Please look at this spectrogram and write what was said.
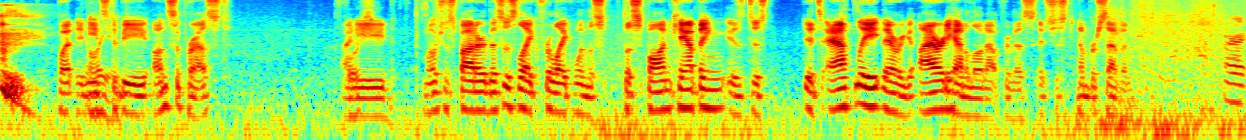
but it needs yeah. to be unsuppressed. I need motion spotter. This is like for like when the the spawn camping is just it's athlete. There we go. I already had a loadout for this. It's just number seven. Alright.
